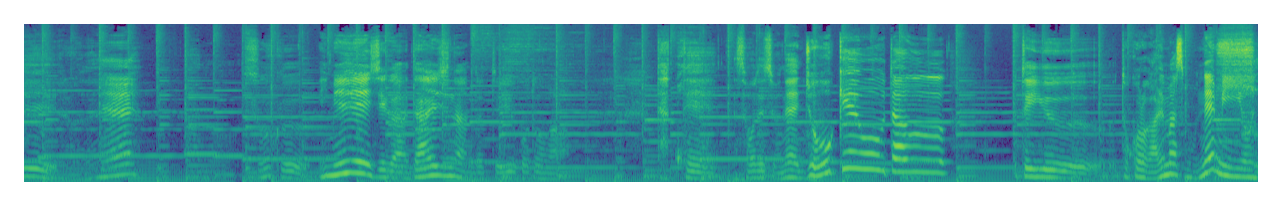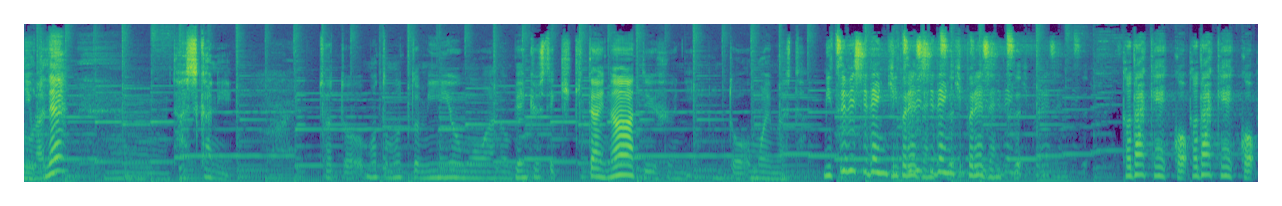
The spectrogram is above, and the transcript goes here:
ねあのすごくイメージが大事なんだということが。だってそうですよね。情景を歌うっていうところがありますもんね民謡にはね。うん確かに。ちょっともっともっと民謡もあの勉強して聞きたいなっていうふうに本当思いました。三菱電機プレゼンツ。戸田恵子。戸田恵子。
